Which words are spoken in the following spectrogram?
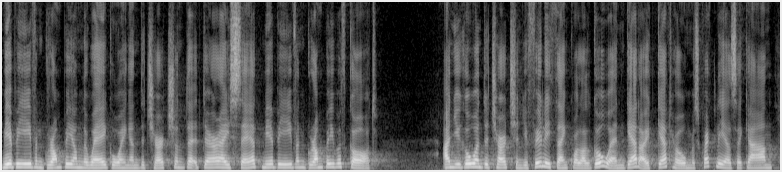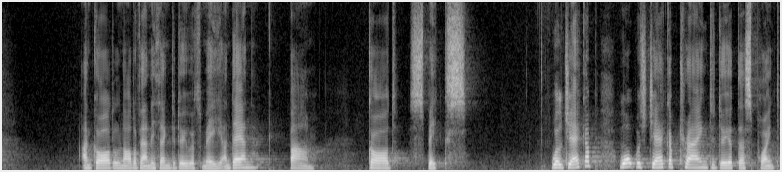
maybe even grumpy on the way going into church, and dare I say it, maybe even grumpy with God. And you go into church and you fully think, well, I'll go in, get out, get home as quickly as I can, and God will not have anything to do with me. And then, bam, God speaks. Well, Jacob, what was Jacob trying to do at this point?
